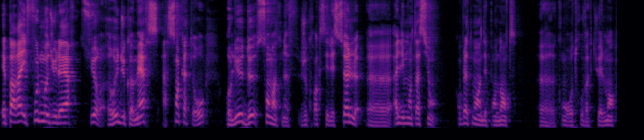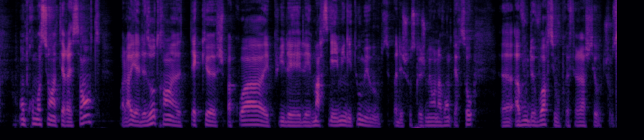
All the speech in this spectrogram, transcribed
Et pareil, full modulaire sur rue du commerce à 104 euros au lieu de 129. Je crois que c'est les seules euh, alimentations complètement indépendantes euh, qu'on retrouve actuellement en promotion intéressante. Voilà, il y a des autres, hein, tech, euh, je sais pas quoi, et puis les, Mars Gaming et tout, mais bon, c'est pas des choses que je mets en avant perso. Euh, à vous de voir si vous préférez acheter autre chose.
